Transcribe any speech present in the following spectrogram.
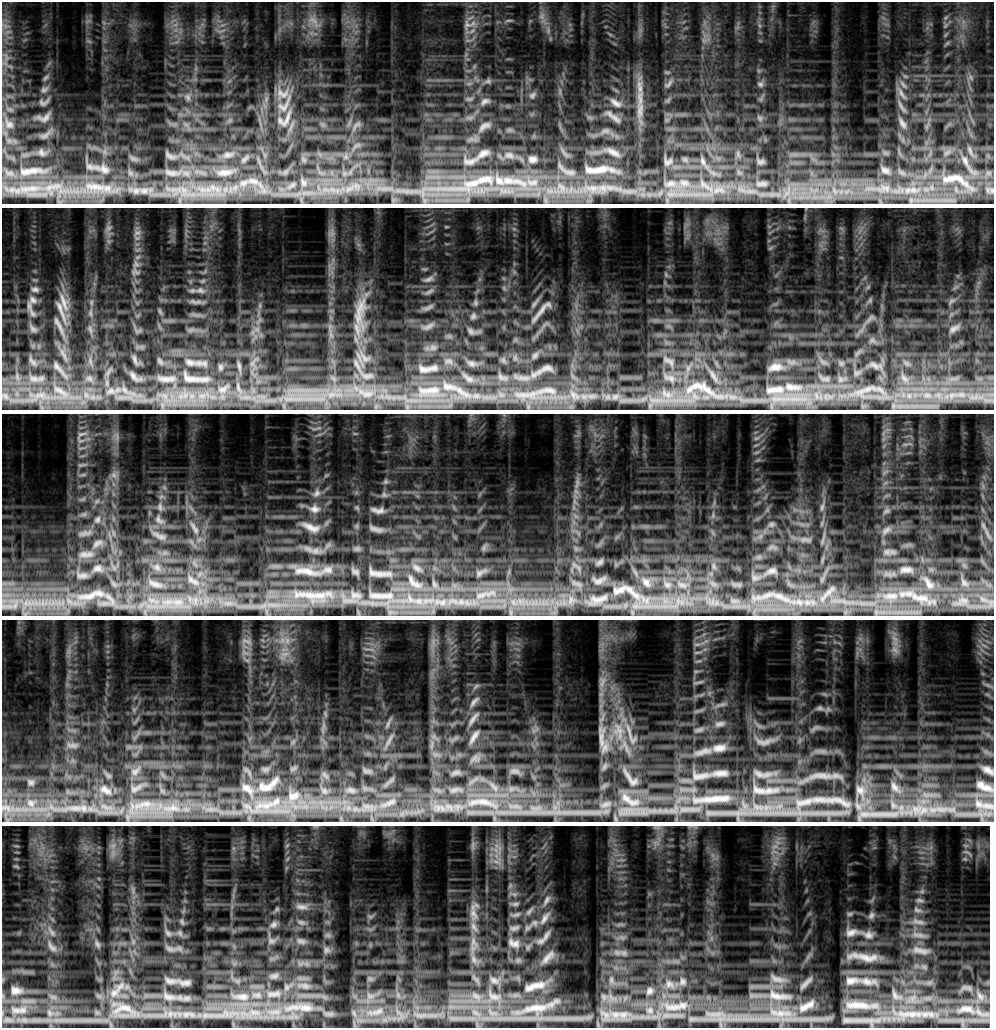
everyone, in this scene, Taeho and Hyosim were officially dating. Taeho didn't go straight to work after he finished exercising. He contacted Hyosim to confirm what exactly the relationship was. At first, Hyosim was still embarrassed to answer, but in the end, Hyosim said that Taeho was Hyosim's boyfriend. Taeho had one goal. He wanted to separate Hyosim from Sunsun. What Hyosim needed to do was meet Taeho more often and reduce the time she spent with Sunsun. Eat delicious food with Taeho and have fun with Taeho. I hope Taeho's goal can really be achieved. Hyosim has had enough to live by devoting herself to Sunsun. Okay everyone, that's the scene this time. Thank you for watching my video.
